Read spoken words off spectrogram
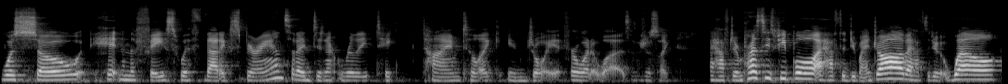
was so hit in the face with that experience that I didn't really take time to like enjoy it for what it was. I was just like, I have to impress these people, I have to do my job, I have to do it well.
